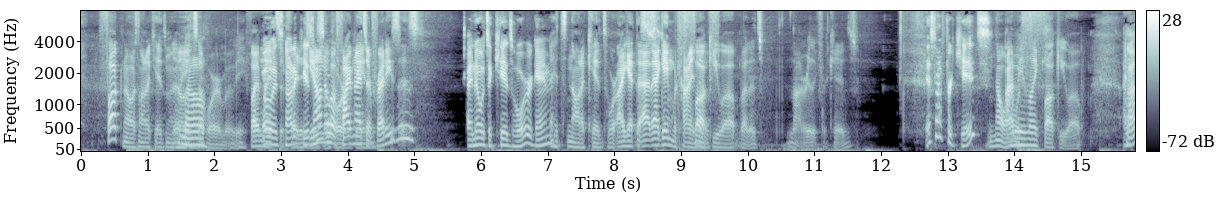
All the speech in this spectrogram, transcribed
Fuck no, it's not a kids movie. No, No. it's a horror movie. Five Oh, Nights it's at not a Freddy's kid's You don't know a what horror Five Nights game. at Freddy's is? I know it's a kids horror game. It's not a kids horror. I get that. That game would Kind of fuck of, you up. but it's not really for kids. It's not for kids. No, I I, mean, mean like- fuck you up. Uh,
